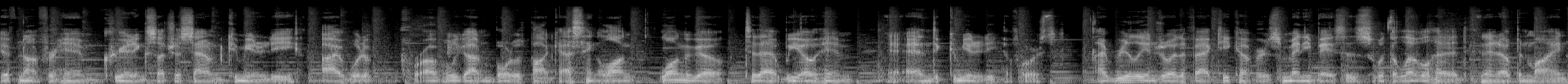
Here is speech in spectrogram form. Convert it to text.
If not for him creating such a sound community, I would have probably gotten bored with podcasting long, long ago. To that, we owe him and the community, of course. I really enjoy the fact he covers many bases with a level head and an open mind.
